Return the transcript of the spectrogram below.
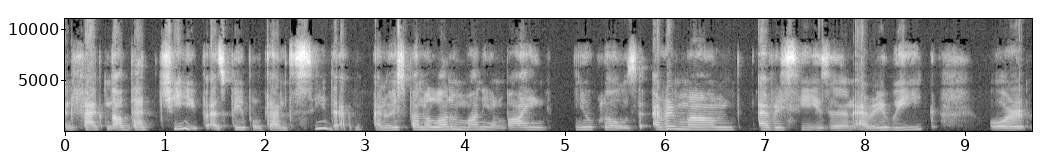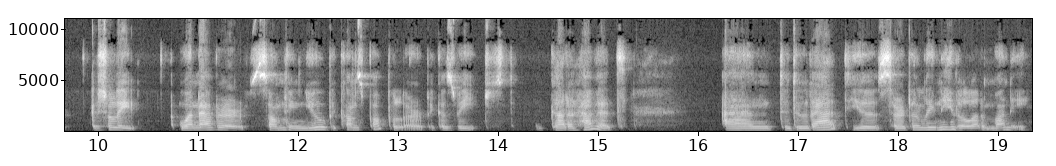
in fact not that cheap as people tend to see them. And we spend a lot of money on buying new clothes every month, every season, every week, or actually whenever something new becomes popular because we just gotta have it. And to do that, you certainly need a lot of money.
